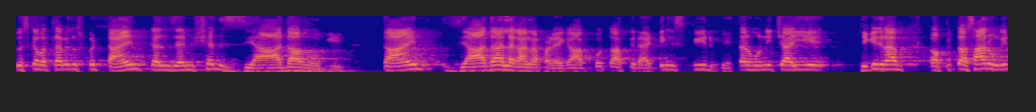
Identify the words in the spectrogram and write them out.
तो इसका मतलब है कि उस पर टाइम कंजम्पशन ज़्यादा होगी। टाइम ज़्यादा लगाना पड़ेगा आपको तो आपकी राइटिंग स्पीड बेहतर होनी चाहिए। ठीक है जनाब? टॉपिक तो आसान होंगे।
